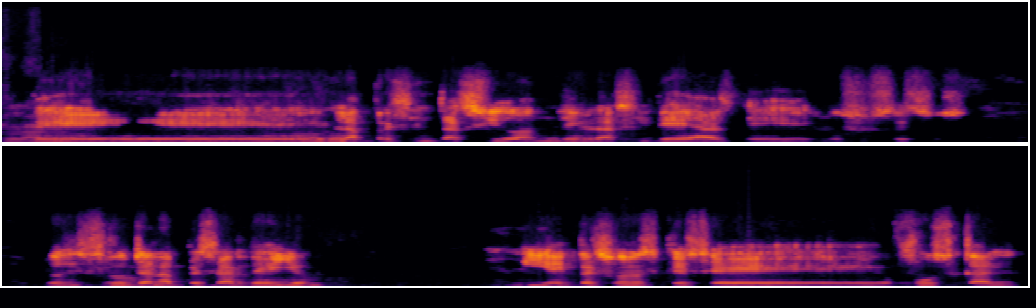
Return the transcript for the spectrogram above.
de la presentación de las ideas, de los sucesos lo disfrutan a pesar de ello. Y hay personas que se ofuscan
